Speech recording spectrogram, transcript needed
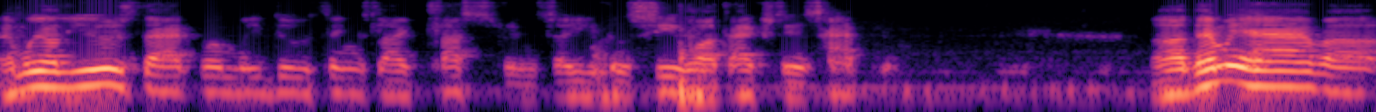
And we'll use that when we do things like clustering, so you can see what actually is happening. Uh, then we have uh,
